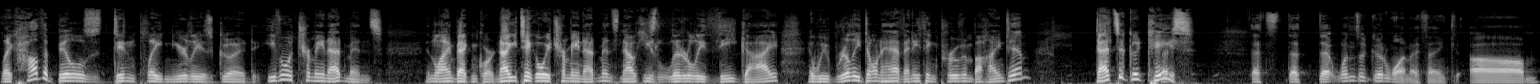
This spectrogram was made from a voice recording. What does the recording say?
like how the Bills didn't play nearly as good, even with Tremaine Edmunds in linebacking court. Now you take away Tremaine Edmunds, now he's literally the guy, and we really don't have anything proven behind him. That's a good case that's that that one's a good one. I think. Um,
